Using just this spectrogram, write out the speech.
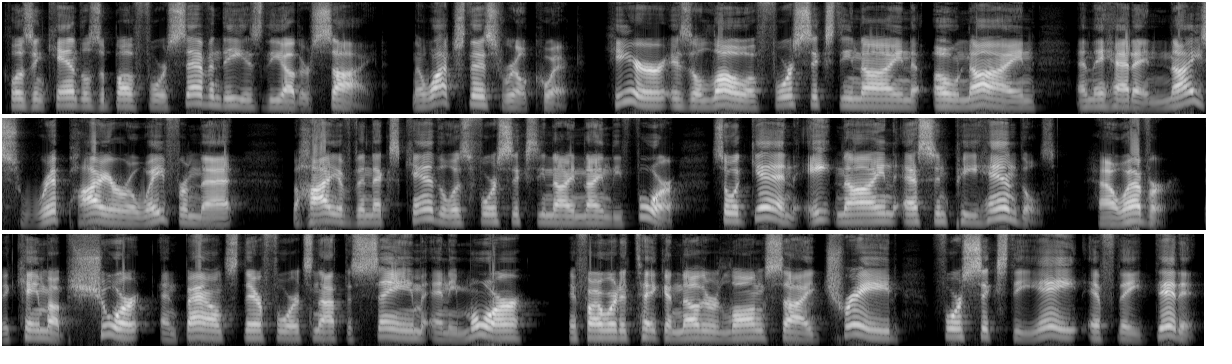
Closing candles above 470 is the other side. Now, watch this real quick. Here is a low of 469.09, and they had a nice rip higher away from that. The high of the next candle is 469.94. So again, 8 9 S&P handles. However, they came up short and bounced, therefore it's not the same anymore. If I were to take another long side trade, 468 if they did it.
